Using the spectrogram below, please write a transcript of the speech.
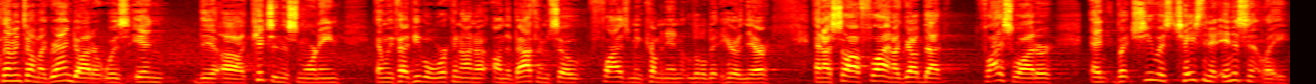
Clementine, my granddaughter, was in the uh, kitchen this morning, and we've had people working on a, on the bathroom, so flies have been coming in a little bit here and there. And I saw a fly, and I grabbed that fly swatter, and but she was chasing it innocently,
